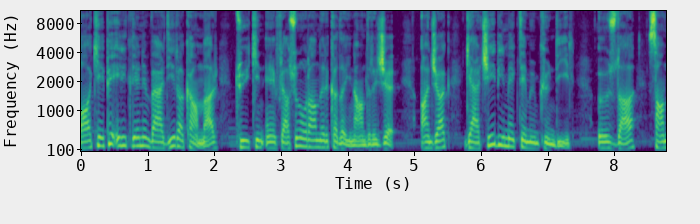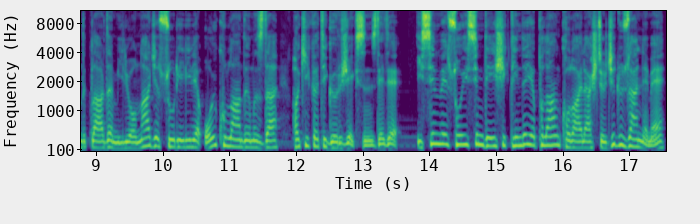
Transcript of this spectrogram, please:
AKP elitlerinin verdiği rakamlar TÜİK'in enflasyon oranları kadar inandırıcı. Ancak gerçeği bilmek de mümkün değil. Özdağ, sandıklarda milyonlarca Suriyeli ile oy kullandığımızda hakikati göreceksiniz dedi. İsim ve soyisim değişikliğinde yapılan kolaylaştırıcı düzenleme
